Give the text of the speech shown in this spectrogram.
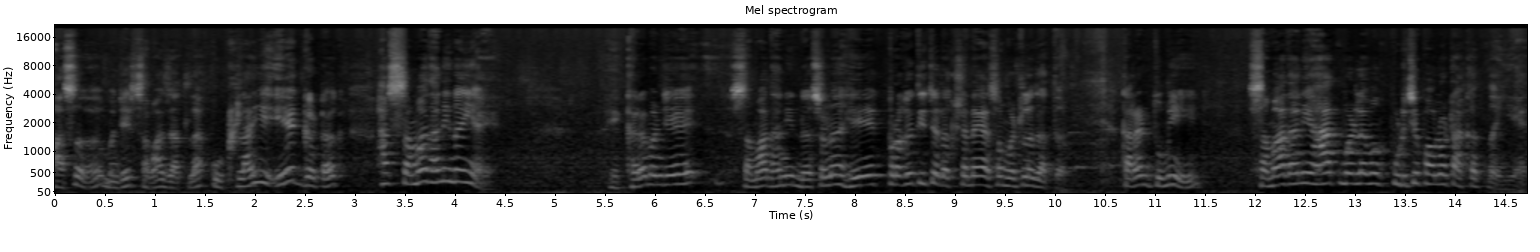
असं म्हणजे समाजातला कुठलाही एक घटक हा समाधानी नाही आहे. हे खरं म्हणजे समाधानी नसणं हे एक प्रगतीचे लक्षण आहे असं म्हटलं जातं. कारण तुम्ही समाधानी आहात म्हटलं मग पुढचे पावलं टाकत नाही आहेत.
